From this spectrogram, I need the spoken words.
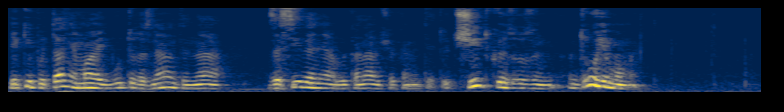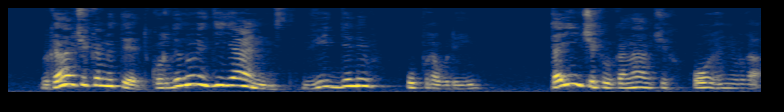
які питання мають бути розглянуті на засідання виконавчого комітету. Чітко і зрозуміло. Другий момент. Виконавчий комітет координує діяльність відділів управлінь та інших виконавчих органів ради,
